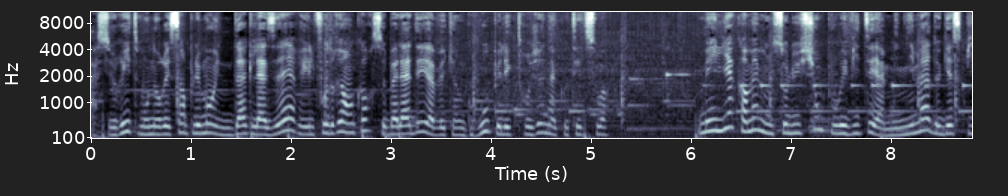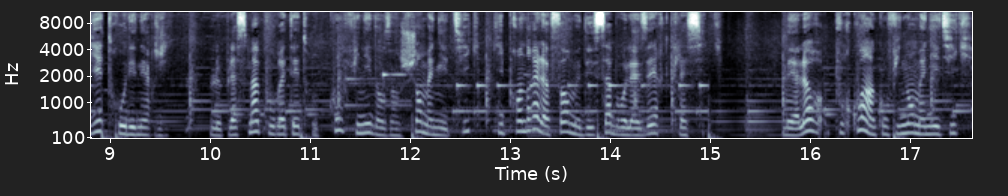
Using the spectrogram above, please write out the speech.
À ce rythme, on aurait simplement une dague laser et il faudrait encore se balader avec un groupe électrogène à côté de soi. Mais il y a quand même une solution pour éviter à minima de gaspiller trop d'énergie. Le plasma pourrait être confiné dans un champ magnétique qui prendrait la forme des sabres laser classiques. Mais alors, pourquoi un confinement magnétique?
